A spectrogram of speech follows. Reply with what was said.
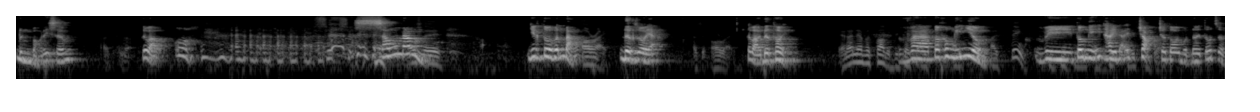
đừng bỏ đi sớm. Tôi bảo, oh, 6 năm. Nhưng tôi vẫn bảo, được rồi ạ. Tôi bảo được thôi. Và tôi không nghĩ nhiều, vì tôi nghĩ thầy đã chọn cho tôi một nơi tốt rồi.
